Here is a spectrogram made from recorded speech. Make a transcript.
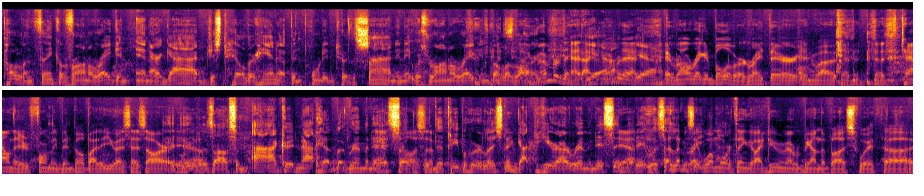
Poland think of Ronald Reagan?" And our guide just held their hand up and pointed to the sign, and it was Ronald Reagan Boulevard. I remember that. I Yeah, remember that. Yeah. At Ronald Reagan Boulevard, right there in uh, the, the, the town that had formerly been built by the USSR. you It was awesome. I, I could not help but reminisce. That's so awesome. the people who are listening got to hear our reminiscing, but it was Let me say one more thing, though. I do remember being on the bus with uh,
